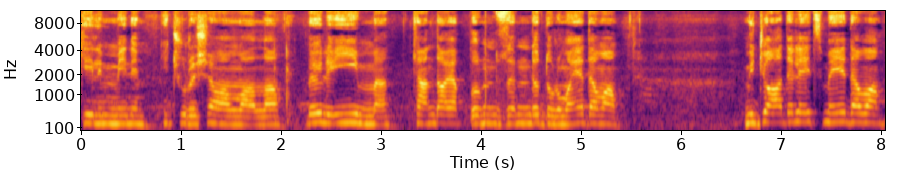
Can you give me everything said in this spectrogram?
Gelin benim. Hiç uğraşamam valla. Böyle iyiyim ben. Kendi ayaklarımın üzerinde durmaya devam. Mücadele etmeye devam.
